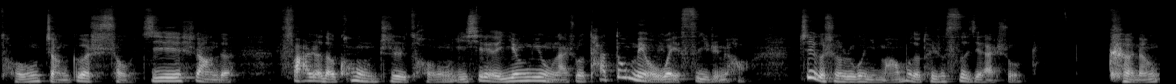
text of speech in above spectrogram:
从整个手机上的。发热的控制，从一系列的应用来说，它都没有为四 G 准备好。这个时候，如果你盲目的推出四 G 来说，可能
